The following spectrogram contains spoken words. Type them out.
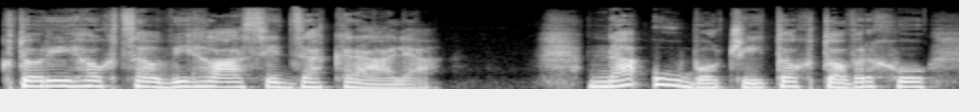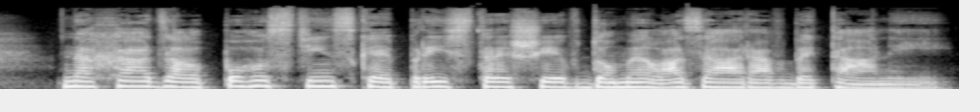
ktorý ho chcel vyhlásiť za kráľa. Na úbočí tohto vrchu nachádzal pohostinské prístrešie v dome Lazára v Betánii.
